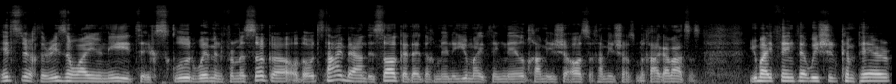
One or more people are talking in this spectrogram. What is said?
Itzrich, the reason why you need to exclude women from a sukkah, although it's time bound, is salka You might think You might think that we should compare.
